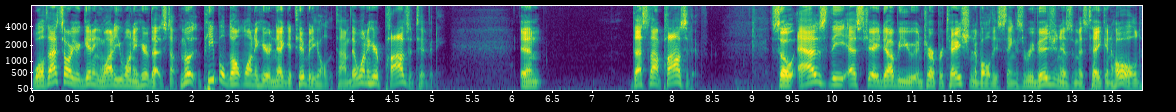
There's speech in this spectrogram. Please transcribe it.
Well, if that's all you're getting, why do you want to hear that stuff? Most, people don't want to hear negativity all the time. They want to hear positivity. And that's not positive. So, as the SJW interpretation of all these things, the revisionism has taken hold,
